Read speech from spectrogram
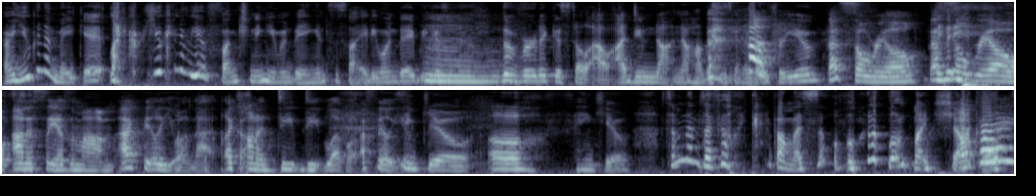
are you gonna make it? Like are you gonna be a functioning human being in society one day? Because mm. the verdict is still out. I do not know how this is gonna go for you. That's so real. That's so real honestly as a mom. I feel you on that. Like on a deep deep level. I feel you. Thank you. Oh Thank you. Sometimes I feel like that about myself, let alone my child. Okay,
